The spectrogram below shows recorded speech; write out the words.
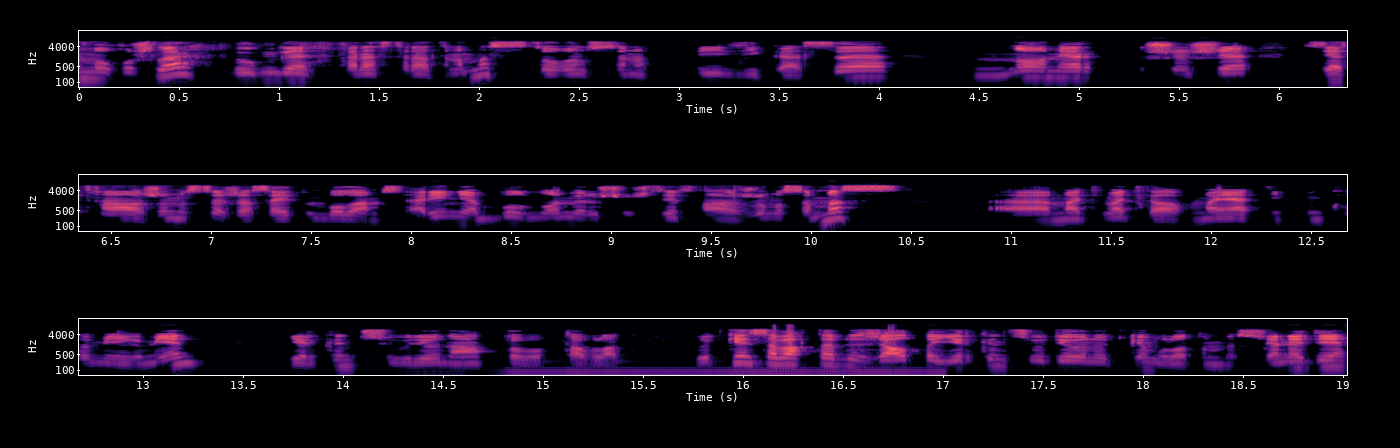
ма оқушылар. Бүгінгі қарастыратынымыз тоғызыншы сынып физикасы номер үшінші зертханалық жұмысты жасайтын боламыз. Әрине бұл номер үшінші зертханалық жұмысымыз ә, математикалық маятниктің көмегімен еркін түсу үдеуін анықтау болып табылады. Өткен сабақта біз жалпы еркін түсу үдеуін өткен болатынбыз. Және де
